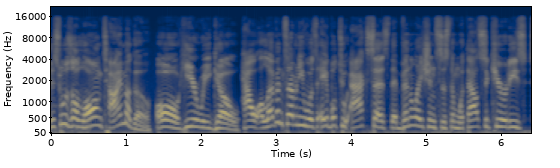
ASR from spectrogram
This was a long time ago. Oh, here we go. How 1170 was able to access the ventilation system without security's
